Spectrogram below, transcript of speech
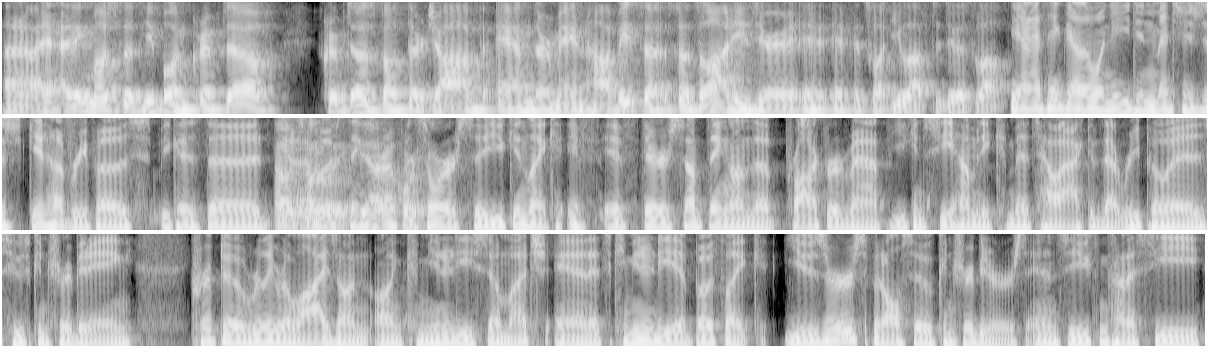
i don't know i, I think most of the people in crypto crypto is both their job and their main hobby. So, so it's a lot easier if, if, it's what you love to do as well. Yeah, and I think the other one that you didn't mention is just GitHub repos because the oh, know, totally. most things yeah, are open source. So you can like if if there's something on the product roadmap, you can see how many commits, how active that repo is, who's contributing. Crypto really relies on on community so much, and it's community of both like users but also contributors, and so you can kind of see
